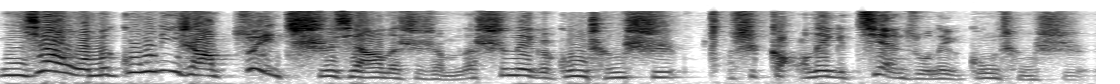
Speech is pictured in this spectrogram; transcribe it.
你像我们工地上最吃香的是什么呢？是那个工程师，是搞那个建筑那个工程师。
